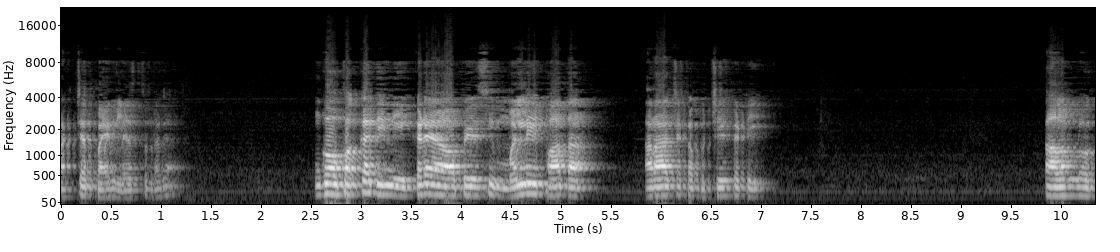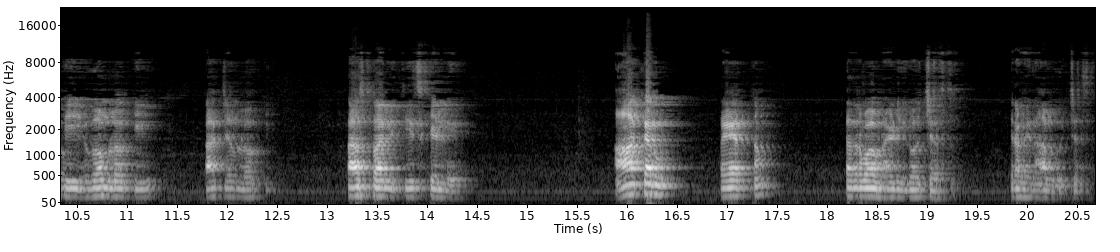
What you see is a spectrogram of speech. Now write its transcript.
స్ట్రక్చర్ పైన లేస్తుండగా ఇంకో పక్క దీన్ని ఇక్కడే ఆపేసి మళ్ళీ పాత అరాచకపు చీకటి కాలంలోకి యుగంలోకి రాజ్యంలోకి రాష్ట్రాన్ని తీసుకెళ్ళి ఆఖరు ప్రయత్నం చంద్రబాబు నాయుడు ఈరోజు చేస్తుంది. ఇరవై నాలుగు వచ్చేస్తుంది.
